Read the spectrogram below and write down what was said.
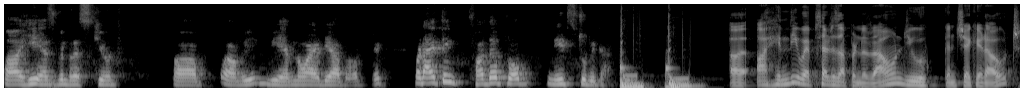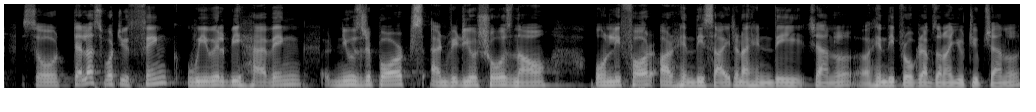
uh, he has been rescued. Uh, uh, we we have no idea about it. But I think further probe needs to be done uh, our Hindi website is up and around. You can check it out. So tell us what you think. We will be having news reports and video shows now only for our Hindi site and our Hindi channel, uh, Hindi programs on our YouTube channel.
